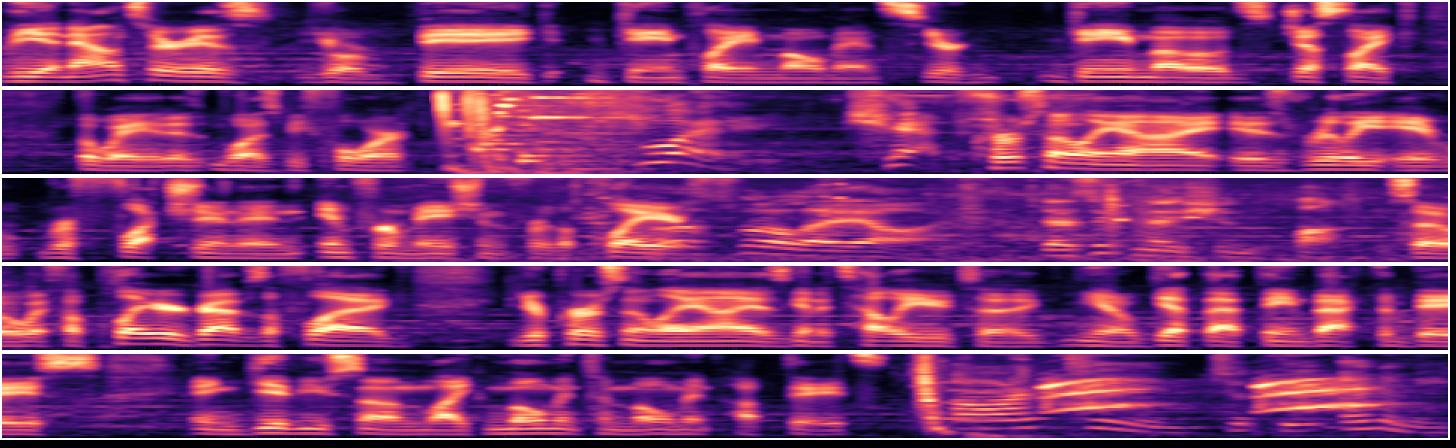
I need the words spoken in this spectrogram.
The announcer is your big gameplay moments, your game modes, just like the way it was before. Flame catch. Personal AI is really a reflection and information for the player. Personal AI. Designation button. So if a player grabs a flag, your personal AI is going to tell you to, you know, get that thing back to base and give you some like moment-to-moment updates. Our team took the enemy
